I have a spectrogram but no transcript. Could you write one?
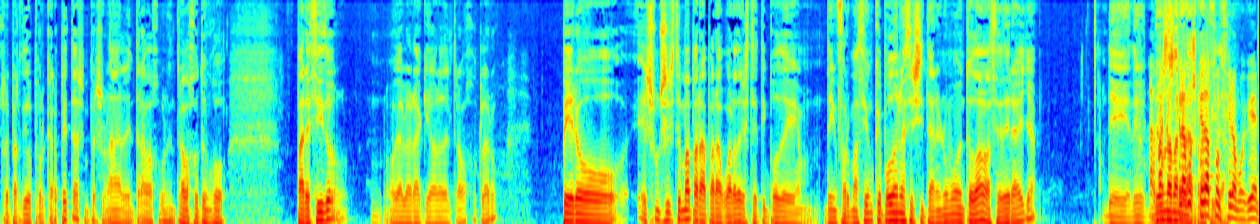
repartidos por carpetas, en personal, en trabajo. En trabajo tengo parecido, no voy a hablar aquí ahora del trabajo, claro, pero es un sistema para, para guardar este tipo de, información que puedo necesitar en un momento dado, acceder a ella. De, de, Además, es que la búsqueda funciona muy bien.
